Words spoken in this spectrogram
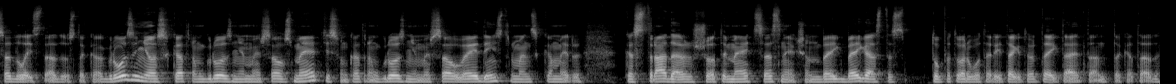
sadalīts tādos tā kā groziņos. Katram groziņam ir savs mērķis, un katram groziņam ir sava veida instruments, ir, kas strādā ar šo mērķu sasniegšanu. Beig, beigās tas To pat varbūt arī tagad var teikt, tā ir tā, tā tāda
